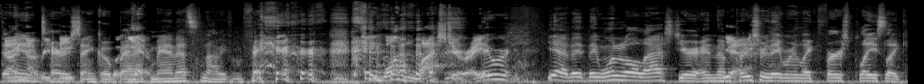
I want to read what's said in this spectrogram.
They're uh, not Tarasenko back, yeah. man. That's not even fair. They won last year, right? They were, yeah, they, they won it all last year, and I'm Yeah. pretty sure they were in like first place. Like,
